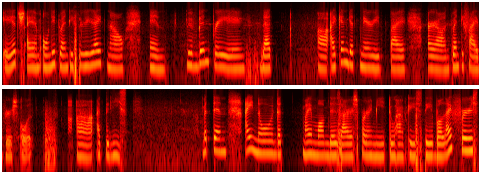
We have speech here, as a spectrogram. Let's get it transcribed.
age. I am only 23 right now, and we've been praying that uh, I can get married by around 25 years old uh, at the least. But then I know that my mom desires for me to have a stable life first,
